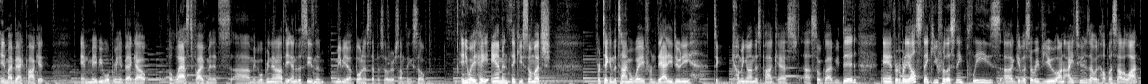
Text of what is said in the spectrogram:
in my back pocket. And maybe we'll bring it back out the last five minutes. Uh, maybe we'll bring that out at the end of the season, maybe a bonus episode or something. So Anyway, hey, Ammon, thank you so much for taking the time away from daddy duty to coming on this podcast. Uh, so glad we did. And for everybody else, thank you for listening. Please uh, give us a review on iTunes. That would help us out a lot.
